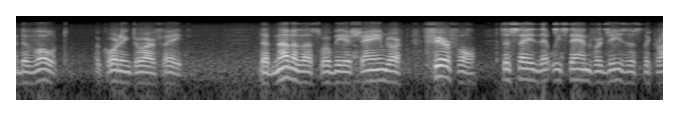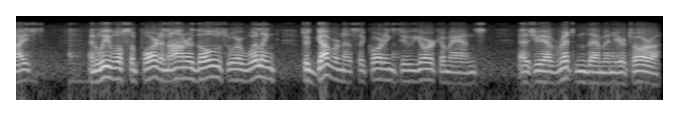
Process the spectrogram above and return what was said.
and to vote according to our faith, that none of us will be ashamed or fearful to say that we stand for Jesus the Christ, and we will support and honor those who are willing to govern us according to your commands as you have written them in your Torah.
